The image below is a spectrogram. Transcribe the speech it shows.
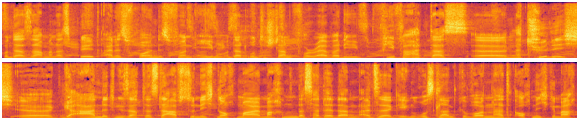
und da sah man das Bild eines Freundes von ihm und darunter stand Forever. Die FIFA hat das äh, natürlich äh, geahndet und gesagt, das darfst du nicht nochmal machen. Das hat er dann, als er gegen Russland gewonnen hat, auch nicht gemacht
